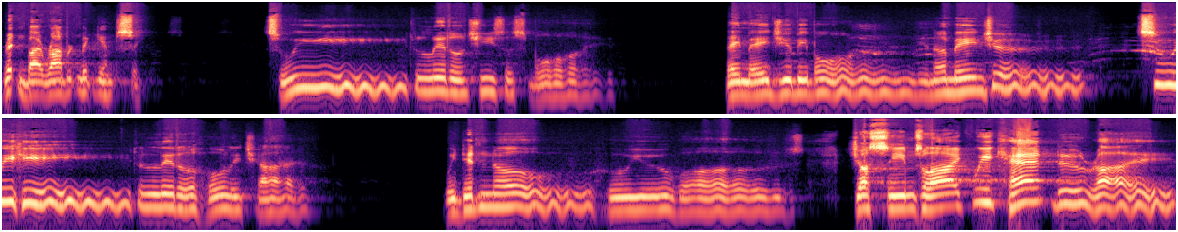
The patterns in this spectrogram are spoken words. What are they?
written by Robert MacGimsey. Sweet little Jesus boy, they made you be born in a manger. Sweet little holy child, we didn't know who you was. Just seems like we can't do right.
